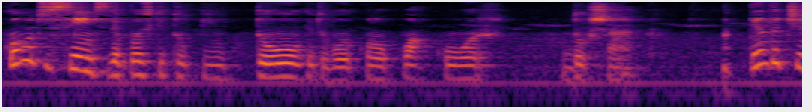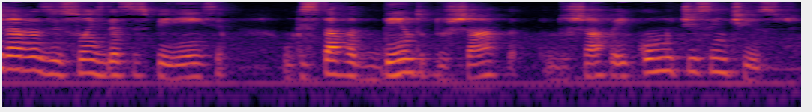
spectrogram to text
Como te sentes depois que tu pintou, que tu colocou a cor do chakra? Tenta tirar as lições dessa experiência, o que estava dentro do chakra, do chakra e como te sentiste.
